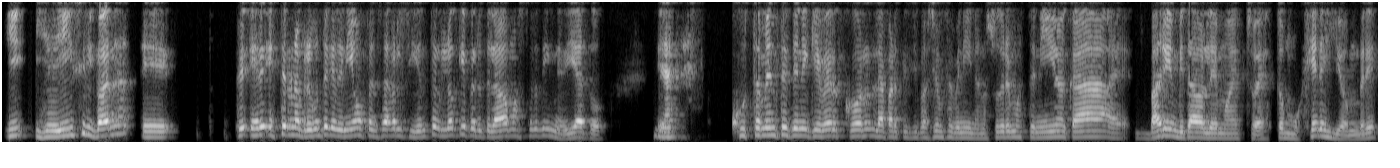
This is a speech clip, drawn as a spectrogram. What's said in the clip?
Y, y ahí, Silvana, eh, esta era una pregunta que teníamos pensada para el siguiente bloque, pero te la vamos a hacer de inmediato. Eh, justamente tiene que ver con la participación femenina. Nosotros hemos tenido acá, eh, varios invitados le hemos hecho esto, mujeres y hombres,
